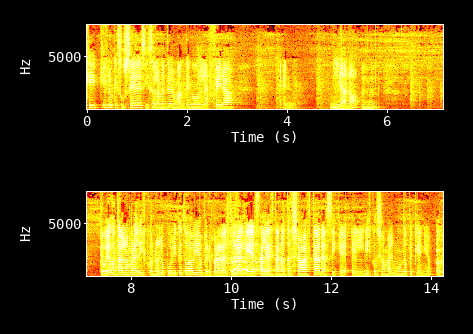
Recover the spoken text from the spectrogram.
qué, qué es lo que sucede si solamente me mantengo en la esfera en- mía, ¿no? Ujú. Te voy a contar el nombre del disco, no lo publiqué todavía, pero para la altura que salga esta nota ya va a estar, así que el disco se llama El Mundo Pequeño. Ok.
